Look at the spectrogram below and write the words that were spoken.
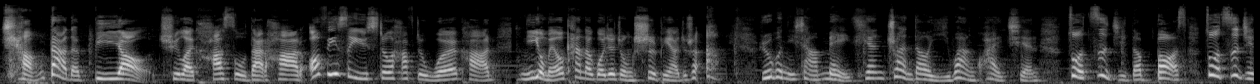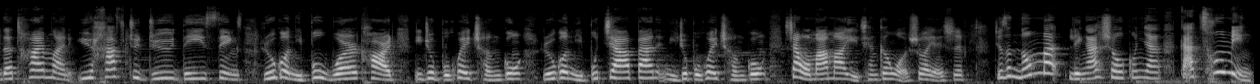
强大的必要去 like hustle that hard. Obviously, you still have to work hard. 你有没有看到过这种视频啊？就说啊，如果你想每天赚到一万块钱，做自己的 boss，做自己的 timeline, you have to do these things. 如果你不 work hard，你就不会成功；如果你不加班，你就不会成功。像我妈妈以前跟我说也是，就是侬没另外小姑娘嘎聪明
